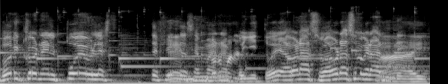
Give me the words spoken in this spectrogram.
voy con el Puebla este fin de semana, normal. pollito. Eh, abrazo, abrazo grande. Ay.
